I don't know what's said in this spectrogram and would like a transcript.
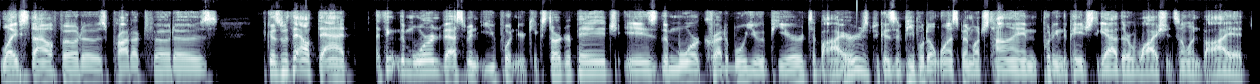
lifestyle photos, product photos. Because without that, I think the more investment you put in your Kickstarter page is the more credible you appear to buyers because if people don't want to spend much time putting the page together, why should someone buy it?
